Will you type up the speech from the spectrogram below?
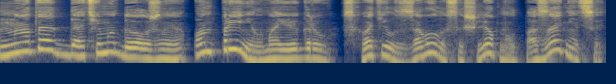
Надо отдать ему должное. Он принял мою игру, схватил за волосы, шлепнул по заднице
